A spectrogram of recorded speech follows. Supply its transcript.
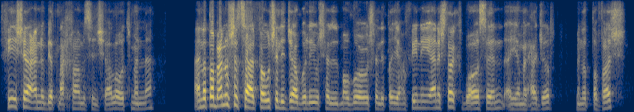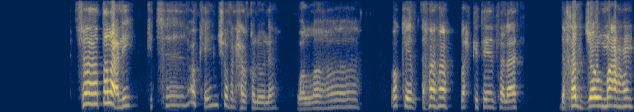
في اشاعه إنه بيطلع خامس إن شاء الله وأتمنى. أنا طبعا وش السالفة؟ وش اللي جابوا لي؟ وش الموضوع؟ وش اللي طيحوا فيني؟ أنا اشتركت ب OSN أيام الحجر من الطفش. فطلع لي. قلت okay نشوف الحلقة الأولى. والله okay ضحكتين ثلاث. دخلت جو معهم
